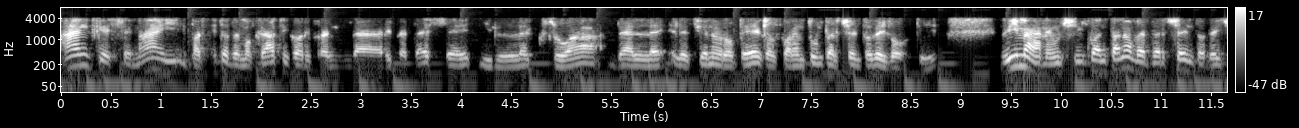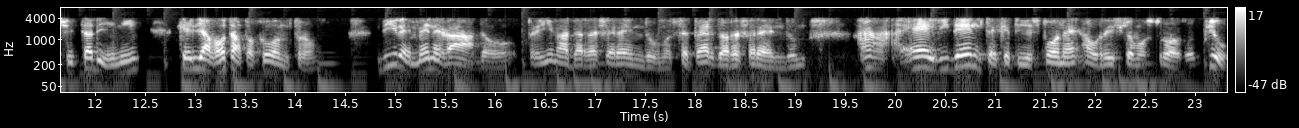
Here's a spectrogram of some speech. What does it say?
anche se mai il Partito Democratico riprende, ripetesse l'exploit delle elezioni europee col 41% dei voti, rimane un 59% dei cittadini che gli ha votato contro. Dire me ne vado prima del referendum, se perdo il referendum, ah, è evidente che ti espone a un rischio mostruoso. In più,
